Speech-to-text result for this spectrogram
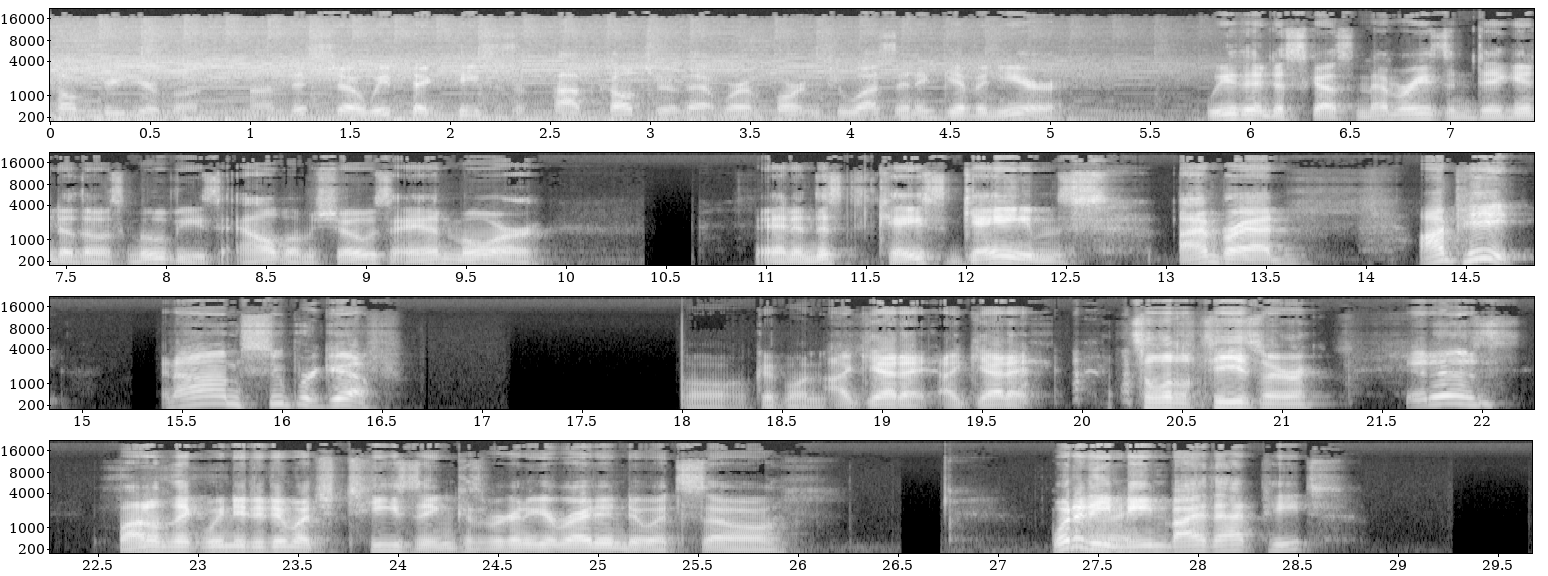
Pop Culture Yearbook. On this show, we pick pieces of pop culture that were important to us in a given year. We then discuss memories and dig into those movies, albums, shows, and more. And in this case, games. I'm Brad. I'm Pete. And I'm Super GIF. Oh, good one. I get it. I get it. It's a little teaser. It is. Well, I don't think we need to do much teasing because we're going to get right into it. So, what did All he mean by that, Pete?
